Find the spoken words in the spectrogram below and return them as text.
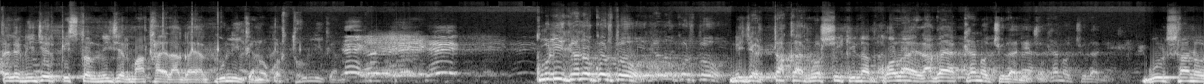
তাহলে নিজের পিস্তল নিজের মাথায় লাগায় গুলি কেন করতো? গুলি কেন করতো? নিজের টাকার রশি কিনা গলায় লাগায় কেন চুলা দিত কেন চুলা দিত? গুলশানও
